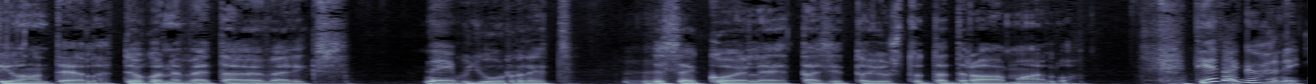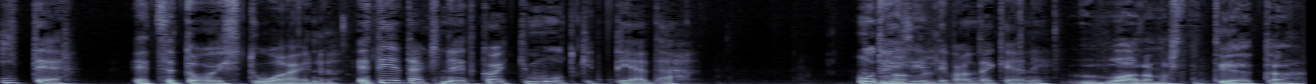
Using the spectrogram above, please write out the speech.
tilanteella. Että joko ne vetää överiksi, niin. Niin. jurrit, mm. ja sekoilee, tai sitten on just tota draamailua. Tietääköhän ne itse, että se toistuu aina? Ja tietääkö ne, että kaikki muutkin tietää? Mutta he No, silti vaan tekee niin. Varmasti tietää.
